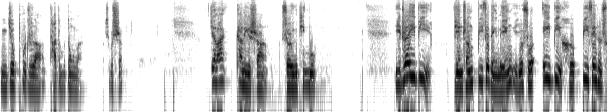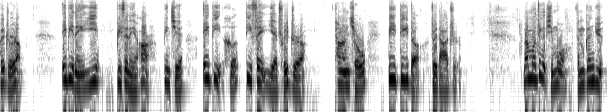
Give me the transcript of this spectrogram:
你就不知道它怎么动了，是不是？接下来看例十二，最后一个题目，已知 AB 点成 BC 等于零，也就是说 AB 和 BC 是垂直的。AB 等于一，BC 等于二，并且 AD 和 DC 也垂直，它能求 BD 的最大值。那么这个题目，咱们根据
